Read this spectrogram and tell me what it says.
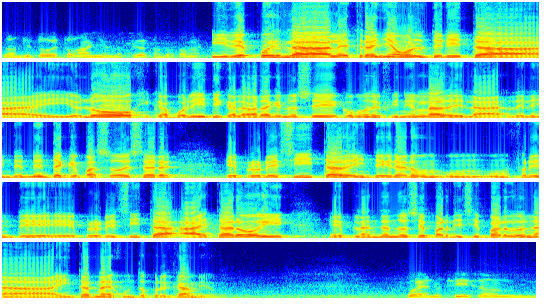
durante todos estos años en la ciudad de Santo Tomé. Y después la, extraña voltereta ideológica, política, la verdad que no sé cómo definirla, de la, de la intendente que pasó de ser eh, progresista, de integrar un, frente eh, progresista, a estar hoy planteándose participar de una interna de Juntos por el Cambio. Bueno, sí, son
